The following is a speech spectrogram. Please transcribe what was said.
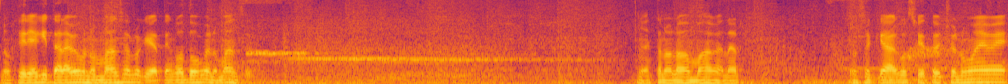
No quería quitar a Venomancer porque ya tengo dos Venomancer. Esta no la vamos a ganar. Entonces, ¿qué hago? 7, 8, 9.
